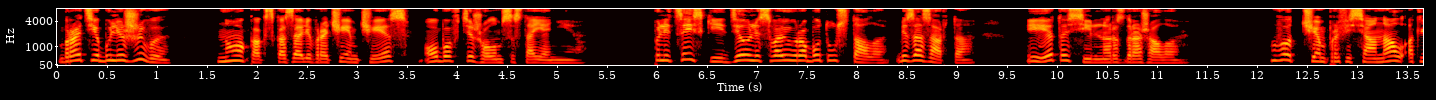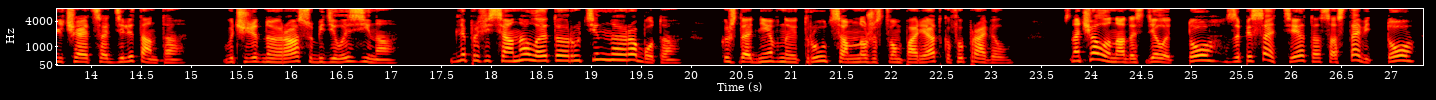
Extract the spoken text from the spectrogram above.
Братья были живы, но, как сказали врачи МЧС, оба в тяжелом состоянии. Полицейские делали свою работу устало, без азарта, и это сильно раздражало. Вот чем профессионал отличается от дилетанта. В очередной раз убедилась Зина. Для профессионала это рутинная работа, каждодневный труд со множеством порядков и правил. Сначала надо сделать то, записать это, составить то.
